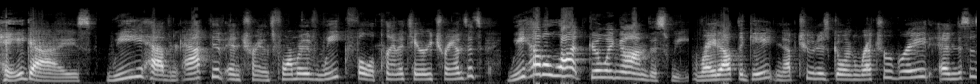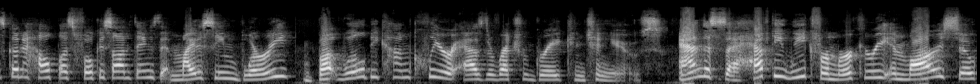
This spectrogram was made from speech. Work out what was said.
Hey guys, we have an active and transformative week full of planetary transits. We have a lot going on this week. Right out the gate, Neptune is going retrograde, and this is going to help us focus on things that might have seemed blurry, but will become clear as the retrograde continues. And this is a hefty week for Mercury and Mars, so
